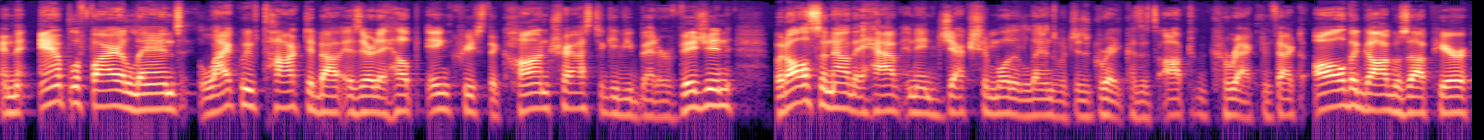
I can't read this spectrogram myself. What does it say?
And the amplifier lens, like we've talked about, is there to help increase the contrast to give you better vision. But also now they have an injection molded lens, which is great because it's optically correct. In fact, all the goggles up here,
